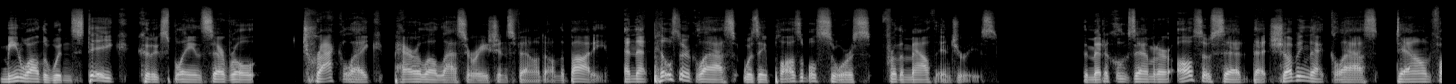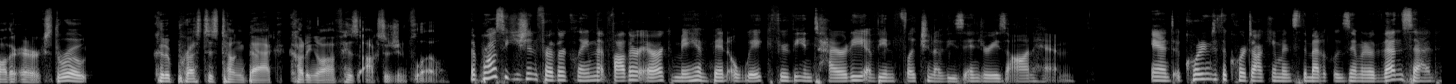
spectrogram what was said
Meanwhile, the wooden stake could explain several track like parallel lacerations found on the body, and that Pilsner glass was a plausible source for the mouth injuries. The medical examiner also said that shoving that glass down Father Eric's throat could have pressed his tongue back, cutting off his oxygen flow. The prosecution further claimed that Father Eric may have been awake through the entirety of the infliction of these injuries on him. And according to the court documents, the medical examiner then said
